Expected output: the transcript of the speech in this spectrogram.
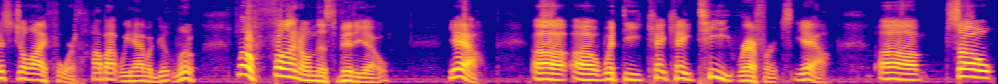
It's July Fourth. How about we have a good little little fun on this video? Yeah, uh, uh, with the KKT reference. Yeah. Uh, so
